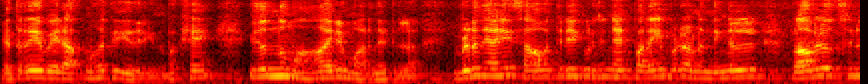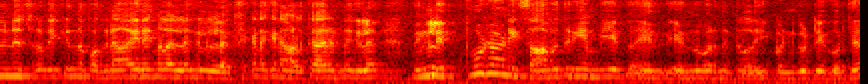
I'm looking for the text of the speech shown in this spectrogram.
എത്രയോ പേര് ആത്മഹത്യ ചെയ്തിരിക്കുന്നു. പക്ഷേ ഇതൊന്നും ആരും അറിഞ്ഞിട്ടില്ല. ഇവിടെ ഞാൻ ഈ സാവത്രിയെക്കുറിച്ച് ഞാൻ പറയുമ്പോഴാണ് നിങ്ങൾ ട്രാവൽ സിനുവിനെ ശ്രമിക്കുന്ന പതിനായിരങ്ങൾ അല്ലെങ്കിൽ ലക്ഷക്കണക്കിന് ആൾക്കാരുണ്ടെങ്കിൽ നിങ്ങൾ ഇപ്പോഴാണ് ഈ സാവിത്രി എം ബി എന്ന് പറഞ്ഞിട്ടുള്ള ഈ പെൺകുട്ടിയെക്കുറിച്ച്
